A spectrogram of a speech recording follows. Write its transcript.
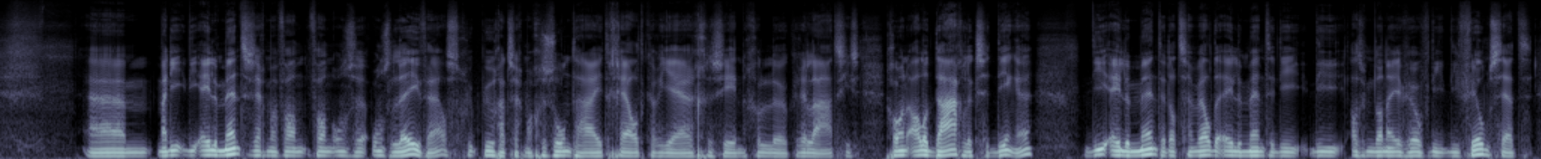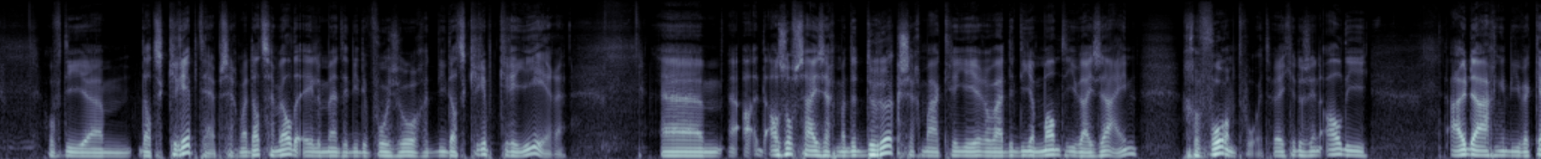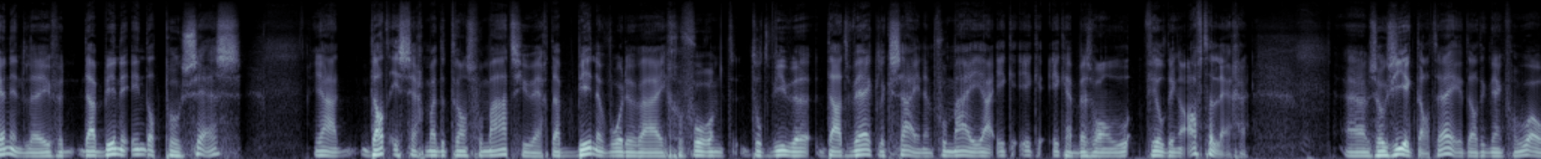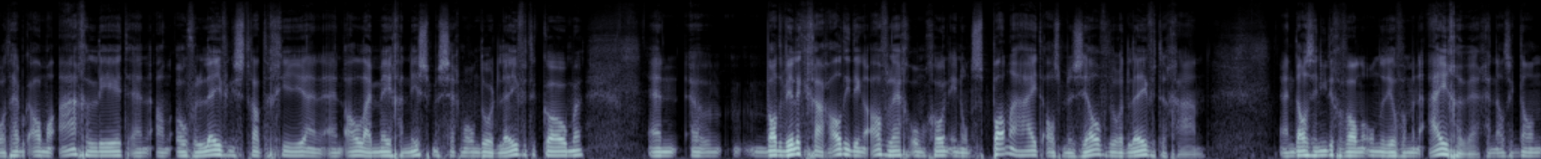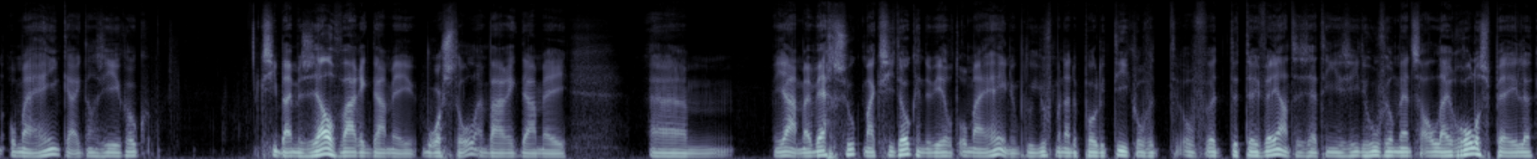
Ehm, maar die, die elementen zeg maar, van, van onze, ons leven, hè, als het puur gaat zeg maar, gezondheid, geld, carrière, gezin, geluk, relaties, gewoon alle dagelijkse dingen, die elementen, dat zijn wel de elementen die, die als ik hem dan even over die, die filmset of die, ehm, dat script heb, zeg maar, dat zijn wel de elementen die ervoor zorgen, die dat script creëren. Ehm, alsof zij zeg maar, de druk zeg maar, creëren waar de diamant die wij zijn gevormd wordt. Weet je, dus in al die uitdagingen die we kennen in het leven, daarbinnen in dat proces, ja, dat is zeg maar de transformatieweg. Daarbinnen worden wij gevormd tot wie we daadwerkelijk zijn. En voor mij, ja, ik, ik, ik heb best wel veel dingen af te leggen. Uh, zo zie ik dat. Hè? Dat ik denk van wow, wat heb ik allemaal aangeleerd en aan overlevingsstrategieën en, en allerlei mechanismes zeg maar, om door het leven te komen. En uh, wat wil ik graag al die dingen afleggen om gewoon in ontspannenheid als mezelf door het leven te gaan. En dat is in ieder geval een onderdeel van mijn eigen weg. En als ik dan om mij heen kijk, dan zie ik ook, ik zie bij mezelf waar ik daarmee worstel en waar ik daarmee um, ja, mijn weg zoek. Maar ik zie het ook in de wereld om mij heen. Ik bedoel, je hoeft maar naar de politiek of, het, of het, de tv aan te zetten. En je ziet hoeveel mensen allerlei rollen spelen.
